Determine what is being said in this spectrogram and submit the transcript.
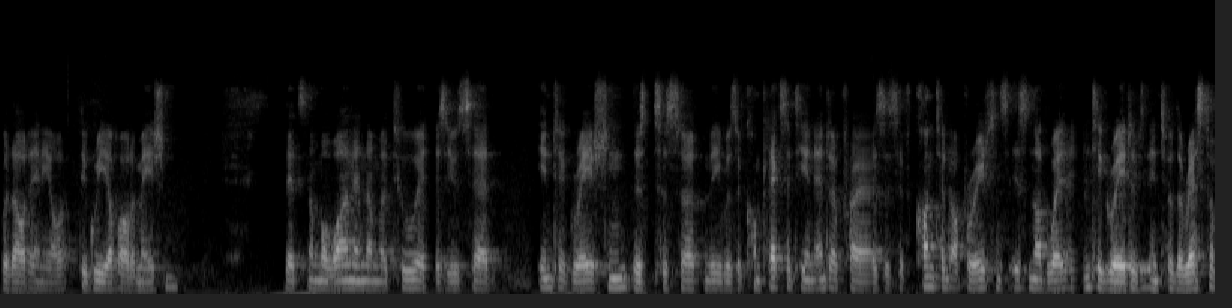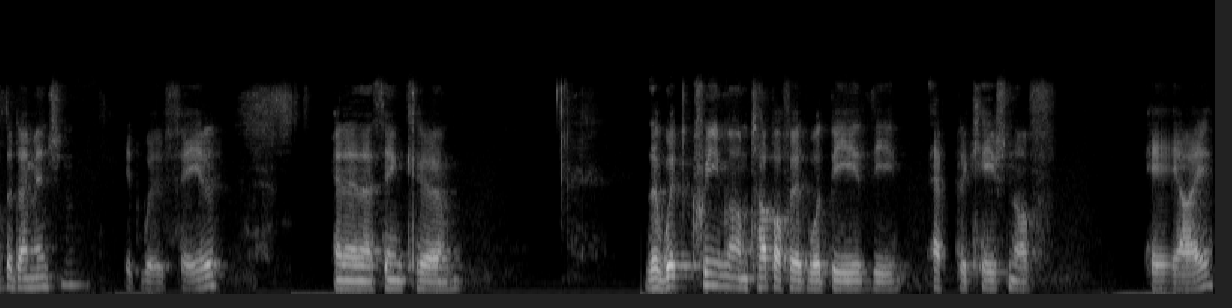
without any degree of automation. That's number one. And number two, as you said, integration. This is certainly with the complexity in enterprises. If content operations is not well integrated into the rest of the dimension, it will fail. And then I think um, the whipped cream on top of it would be the application of AI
